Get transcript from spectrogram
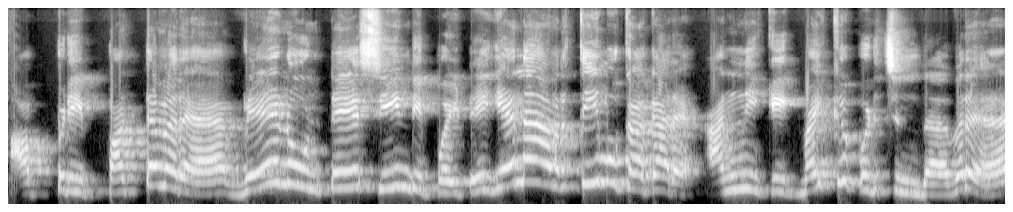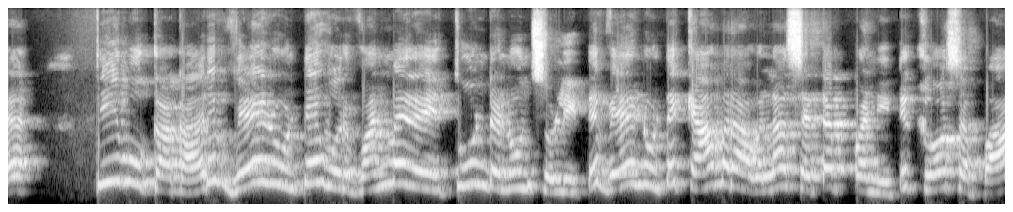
அப்படிப்பட்டவரை வேணும்ட்டு சீண்டி போயிட்டு ஏன்னா அவர் திமுக காரு அன்னைக்கு மைக்கு பிடிச்சிருந்தவரு திமுக காரு வேணும்ட்டு ஒரு வன்முறையை தூண்டணும்னு சொல்லிட்டு வேணும்ட்டு கேமராவெல்லாம் செட்டப் பண்ணிட்டு க்ளோஸ்அப்பா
